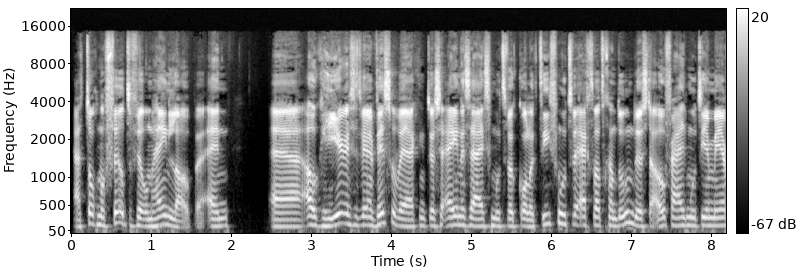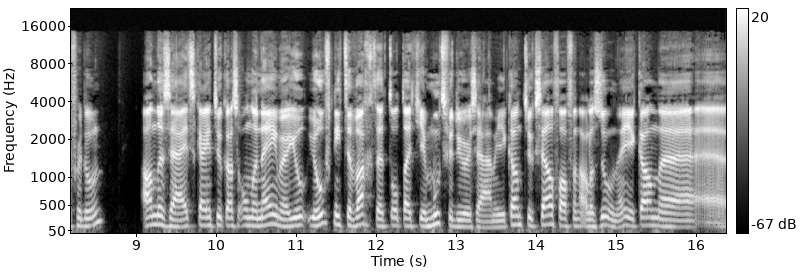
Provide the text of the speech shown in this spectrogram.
ja, toch nog veel te veel omheen lopen. En uh, ook hier is het weer een wisselwerking tussen enerzijds moeten we collectief moeten we echt wat gaan doen. Dus de overheid moet hier meer voor doen. Anderzijds kan je natuurlijk als ondernemer, je, je hoeft niet te wachten totdat je moet verduurzamen. Je kan natuurlijk zelf al van alles doen. Hè? Je kan uh, uh,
